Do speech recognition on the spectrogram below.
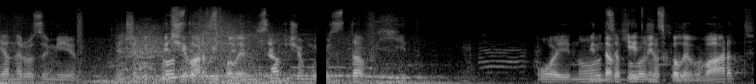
Я не розумію. Він же міг просто варт вийти, спалив. він взяв чомусь дав хід. Ой, ну Він це дав хід, було він спалив варт.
